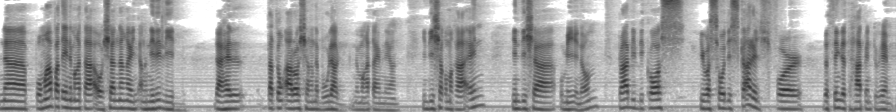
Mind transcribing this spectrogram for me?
na pumapatay ng mga tao, siya na ngayon ang nililid dahil tatlong araw siyang nabulag ng mga time na yon. Hindi siya kumakain, hindi siya umiinom, probably because he was so discouraged for the thing that happened to him.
